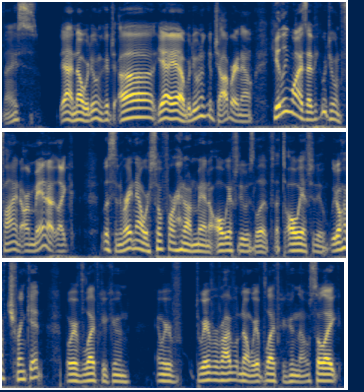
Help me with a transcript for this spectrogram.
Nice. Yeah, no, we're doing a good. Uh, yeah, yeah, we're doing a good job right now. Healing wise, I think we're doing fine. Our mana, like, listen, right now we're so far ahead on mana. All we have to do is live. That's all we have to do. We don't have trinket, but we have life cocoon, and we have. Do we have revival? No, we have life cocoon though. So like,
